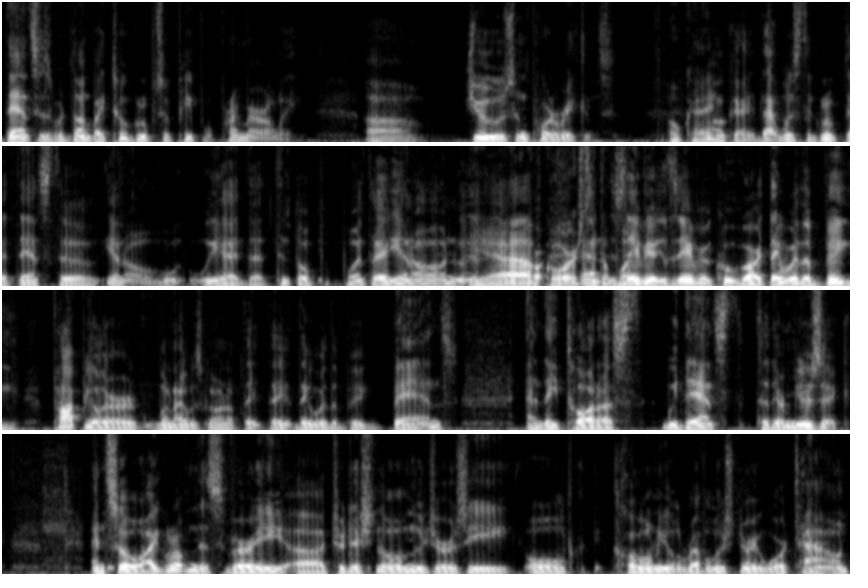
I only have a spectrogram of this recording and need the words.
dances were done by two groups of people primarily, uh, Jews and Puerto Ricans. Okay. Okay, that was the group that danced to you know we had uh, Tito Puente, you know, and Yeah, know, of course, and Xavier Xavier Cugat. They were the big popular when I was growing up. They they they were the big bands, and they taught us. We danced to their music, and so I grew up in this very uh, traditional New Jersey old colonial Revolutionary War town.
